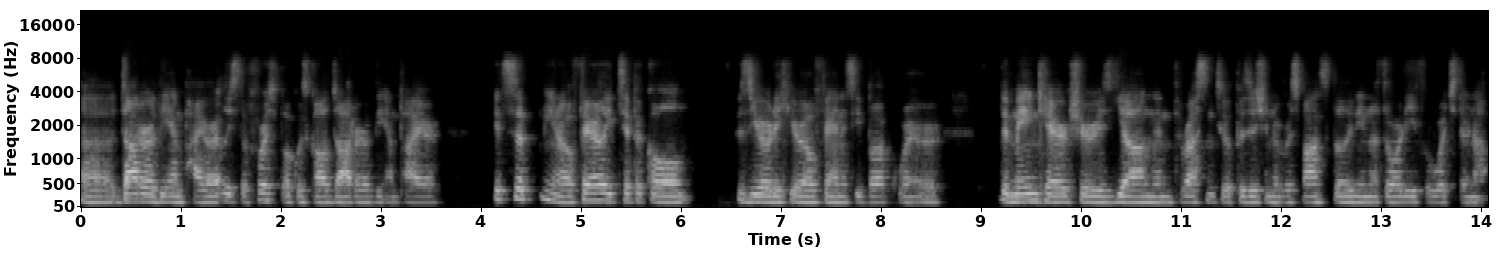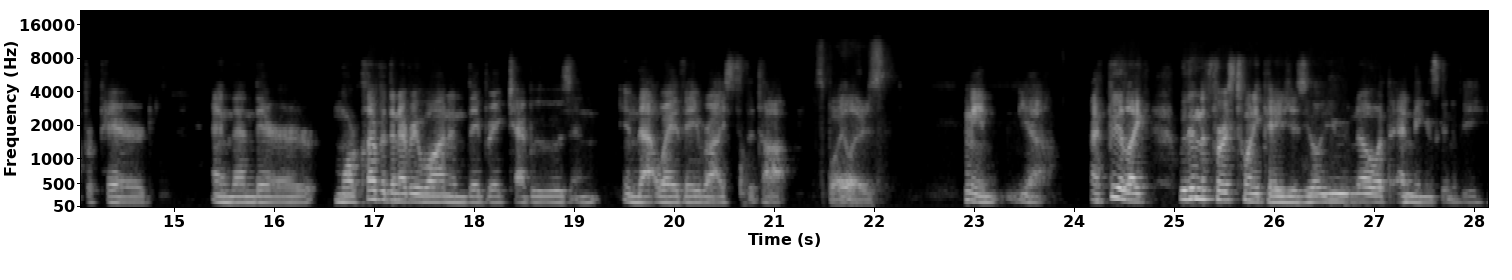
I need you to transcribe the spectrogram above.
uh, Daughter of the Empire. Or at least the first book was called Daughter of the Empire. It's a you know fairly typical zero to hero fantasy book where the main character is young and thrust into a position of responsibility and authority for which they're not prepared, and then they're more clever than everyone and they break taboos and in that way they rise to the top. Spoilers. I mean, yeah. I feel like within the first 20 pages, you'll you know what the ending is going to be.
